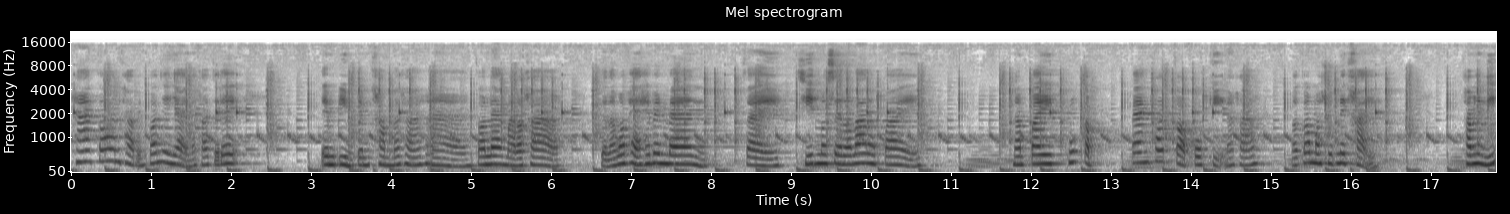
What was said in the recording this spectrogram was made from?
5 ก้อนค่ะ เป็นก้อนใหญ่ ๆนะคะ จะได้เต็มอิ่มเต็มคำนะคะ อ่า ก้อนแรกมาแล้วค่ะ เสร็จแล้วมาแผ่ให้เป็นแบนใส่ชีสมอสซาเรลล่าลงไปนำไปคลุกกับแป้งทอดกรอบโกกินะคะ แล้วก็มาชุบในไข่ทำอย่างนี้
